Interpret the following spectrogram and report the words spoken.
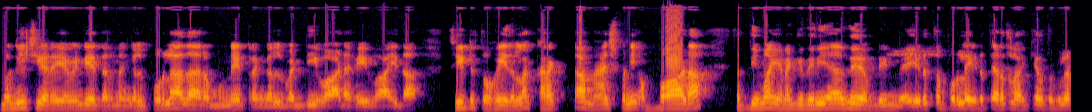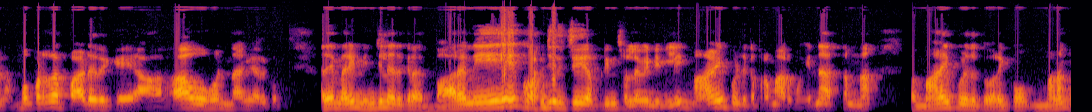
மகிழ்ச்சி அடைய வேண்டிய தருணங்கள் பொருளாதார முன்னேற்றங்கள் வட்டி வாடகை வாய்தா சீட்டு தொகை இதெல்லாம் கரெக்டாக மேட்ச் பண்ணி அப்பாடா சத்தியமா எனக்கு தெரியாது அப்படின்னு எடுத்த பொருளை எடுத்த இடத்துல வைக்கிறதுக்குள்ள நம்ம படுற பாடு இருக்கு. ஆகா ஓஹோன்னு தாங்க இருக்கும். அதே மாதிரி நெஞ்சில இருக்கிற பாரமே குறைஞ்சிருச்சு அப்படின்னு சொல்ல வேண்டிய நிலை மாலை பொழுதுக்கு அப்புறமா இருக்கும். என்ன அர்த்தம்னா இப்போ மாலை பொழுதுக்கு வரைக்கும் மனம்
